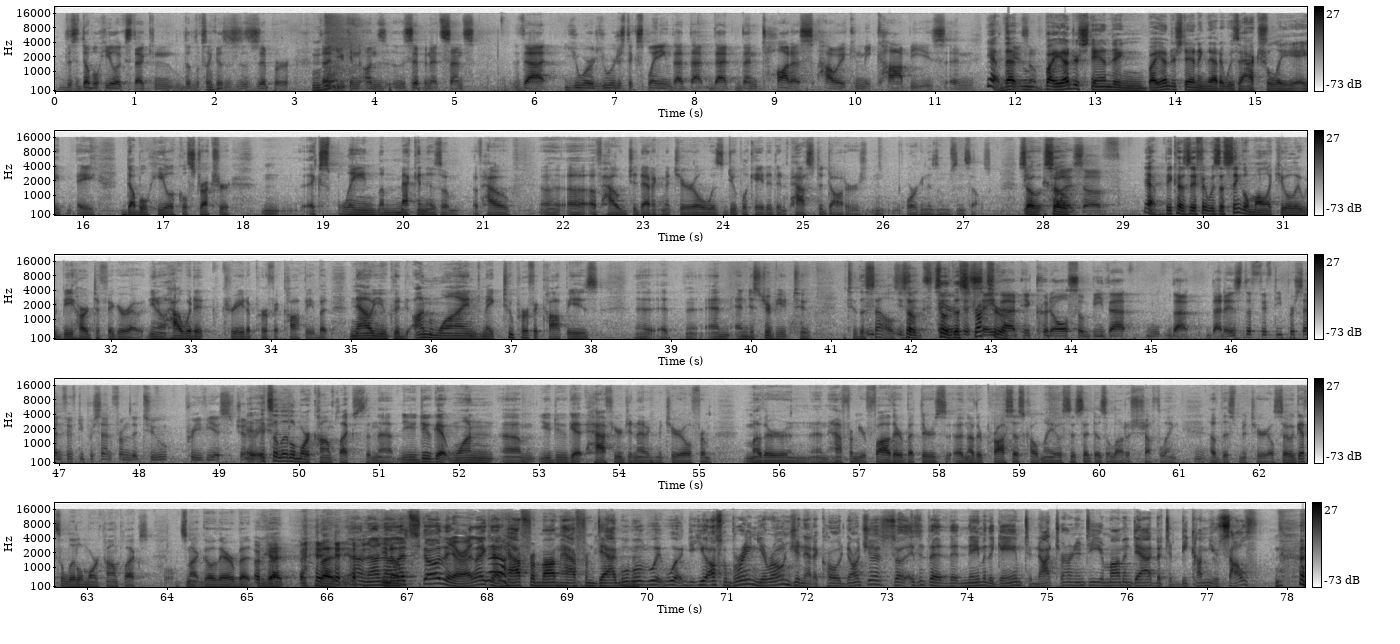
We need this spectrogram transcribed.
this double helix that can that looks like a z- zipper Mm-hmm. that you can unzip in its sense that you were you were just explaining that that that then taught us how it can make copies and Yeah, that by understanding by understanding that it was actually a, a double helical structure, mm, explained the mechanism of how uh, uh, of how genetic material was duplicated and passed to daughters, mm, organisms, and cells. So so of yeah, because if it was a single molecule, it would be hard to figure out. You know, how would it create a perfect copy? But now you could unwind, make two perfect copies, uh, and and distribute to to the cells. Is so so the structure. say that it could also be that that that is the 50% 50% from the two previous generations It's a little more complex than that. You do get one, um, you do get half your genetic material from mother and, and half from your father, but there's another process called meiosis that does a lot of shuffling Hmm. of this material. So it gets a little more complex. Let's not go there, but Okay. but, but No, no, you no. know, let's go there. I like that. Half from mom, half from dad. Well, well, well, well, you also bring your own genetic code, don't you? So isn't the, the name of the game to not turn into your mom and dad, but to become yourself?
